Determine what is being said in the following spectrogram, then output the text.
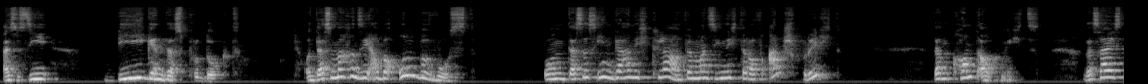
Also sie biegen das Produkt. Und das machen sie aber unbewusst. Und das ist ihnen gar nicht klar. Und wenn man sie nicht darauf anspricht, dann kommt auch nichts. Das heißt,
